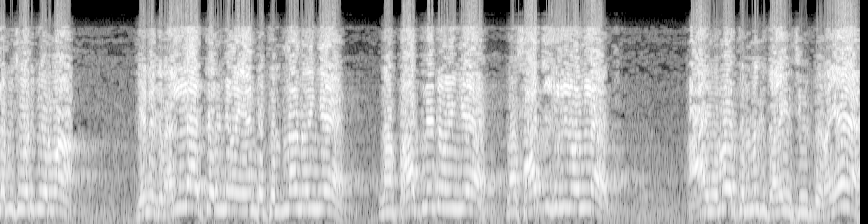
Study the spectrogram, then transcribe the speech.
தப்பிச்சு ஓடி போயிருவான் எனக்கு நல்லா தெரிஞ்சவன் என்கிட்ட திருடினான்னு வைங்க. நான் பார்த்துட்டு வைங்க. நான் சாட்சி சொல்லிடுவேன்ல. ஆயிரம் ரூபாய் திருமணக்கு தலையை சீட்டு போறேன் ஏன்?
